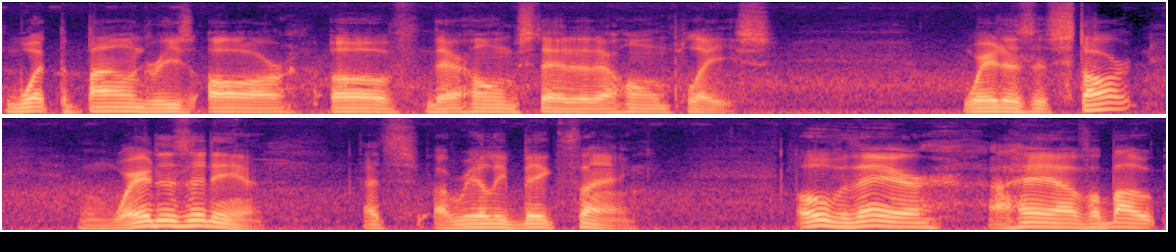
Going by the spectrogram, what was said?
what the boundaries are of their homestead or their home place. Where does it start and where does it end? That's a really big thing. Over there, I have about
